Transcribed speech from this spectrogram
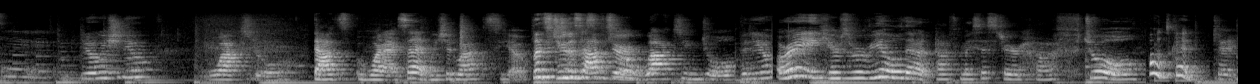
You know what we should do? Wax Joel. That's what I said. We should wax you. Let's do this This is after. a waxing Joel video. All right. Here's a reveal that half my sister, half Joel. Oh, it's good. Okay,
